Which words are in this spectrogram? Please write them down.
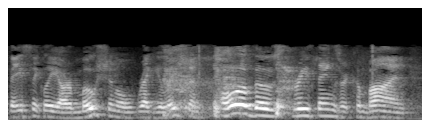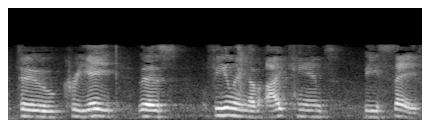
basically our emotional regulation, all of those three things are combined to create this feeling of I can't be safe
